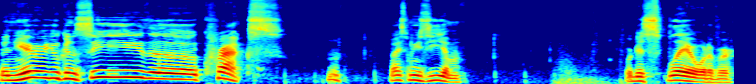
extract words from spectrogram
And here you can see the cracks. Hmm. Nice museum. Or display or whatever.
